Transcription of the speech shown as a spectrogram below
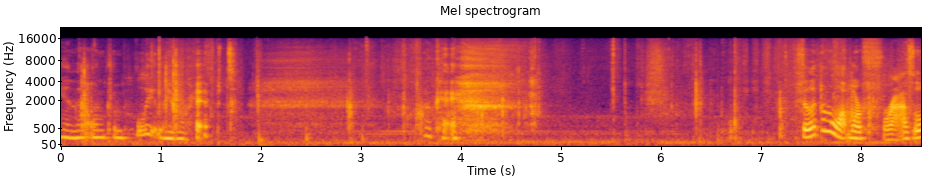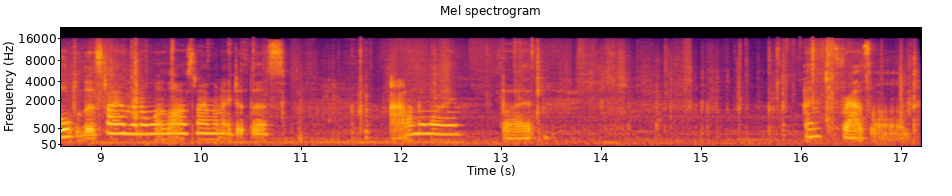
And that one completely ripped. Okay. I feel like I'm a lot more frazzled this time than I was last time when I did this. I don't know why, but I'm frazzled.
